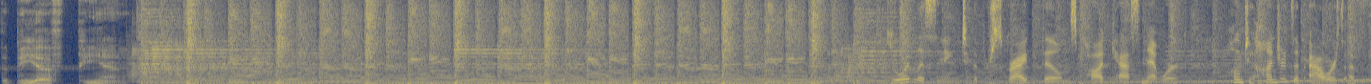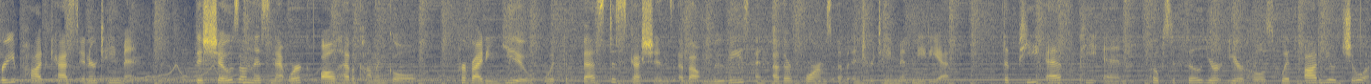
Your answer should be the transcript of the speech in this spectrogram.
the PFPN.。You're listening to the Prescribed Films Podcast Network, home to hundreds of hours of free podcast entertainment. The shows on this network all have a common goal providing you with the best discussions about movies and other forms of entertainment media. The PFPN hopes to fill your earholes with audio joy.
